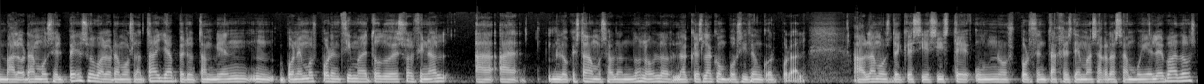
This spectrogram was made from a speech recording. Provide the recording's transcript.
valoramos el peso, valoramos la talla, pero también mm, ponemos por encima de todo eso al final a, lo que estábamos hablando, ¿no? Lo, que es la composición corporal. Hablamos de que si existe unos porcentajes de masa grasa muy elevados,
